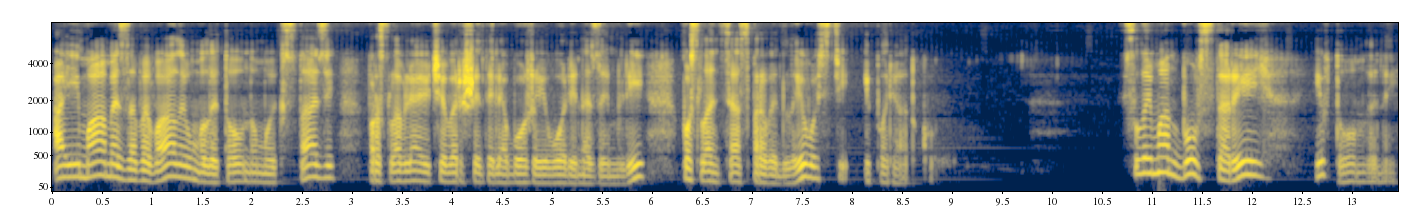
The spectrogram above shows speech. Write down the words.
а імами завивали у молитовному екстазі, прославляючи вершителя Божої волі на землі, посланця справедливості і порядку. Сулейман був старий і втомлений.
